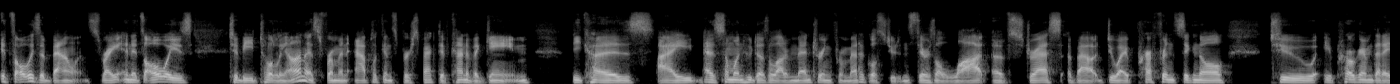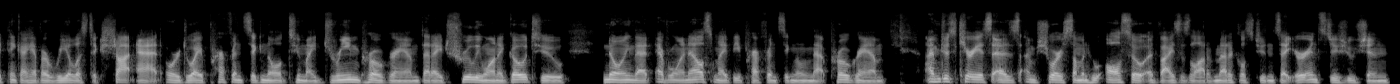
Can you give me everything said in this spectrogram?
it's always a balance, right? And it's always, to be totally honest, from an applicant's perspective, kind of a game because I, as someone who does a lot of mentoring for medical students, there's a lot of stress about do I preference signal to a program that I think I have a realistic shot at? Or do I preference signal to my dream program that I truly want to go to, knowing that everyone else might be preference signaling that program? I'm just curious, as I'm sure someone who also advises a lot of medical students at your institution,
